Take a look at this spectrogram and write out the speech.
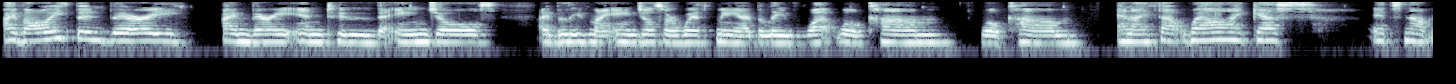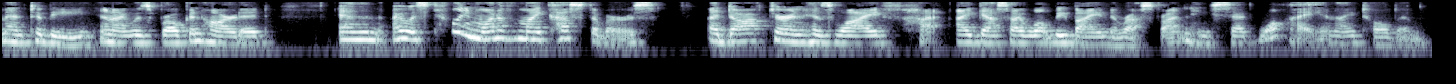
I've always been very, I'm very into the angels. I believe my angels are with me. I believe what will come will come. And I thought, well, I guess it's not meant to be. And I was brokenhearted. And I was telling one of my customers, a doctor and his wife, I guess I won't be buying the restaurant. And he said, why? And I told him,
